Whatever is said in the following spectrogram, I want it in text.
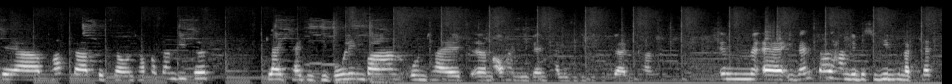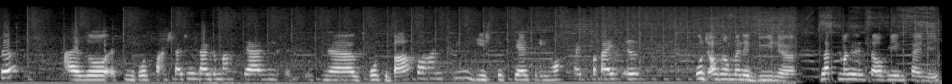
der Pasta, Pizza und Tapas anbietet. Gleichzeitig die Bowlingbahn und halt ähm, auch eine Eventhalle, die gebietet werden kann. Im äh, Eventsaal haben wir bis zu 700 Plätze. Also es sind große Veranstaltungen da gemacht werden. Es ist eine große Bar vorhanden, die speziell für den Hochzeitsbereich ist. Und auch nochmal eine Bühne. Platzmangel ist da auf jeden Fall nicht.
